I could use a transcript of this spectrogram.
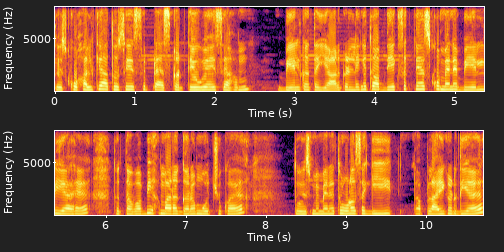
तो इसको हल्के हाथों से इसे प्रेस करते हुए इसे हम बेल का तैयार कर लेंगे। तो आप देख सकते हैं इसको मैंने बेल लिया है तो तवा भी हमारा गर्म हो चुका है। तो इसमें मैंने थोड़ा सा घी अप्लाई कर दिया है।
